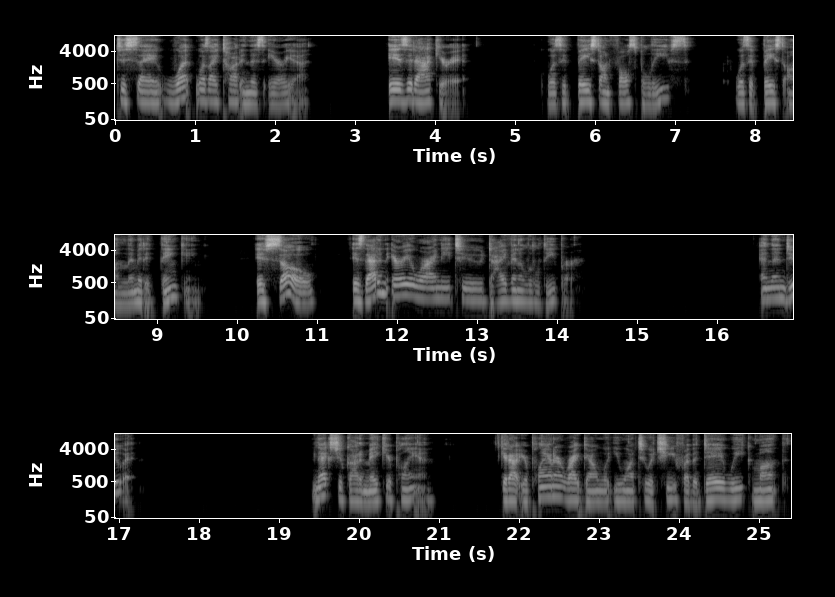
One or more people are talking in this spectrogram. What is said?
to say, what was I taught in this area? Is it accurate? Was it based on false beliefs? Was it based on limited thinking? If so, is that an area where I need to dive in a little deeper? And then do it. Next, you've got to make your plan. Get out your planner, write down what you want to achieve for the day, week, month.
